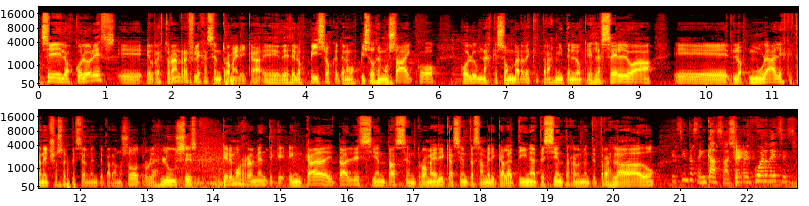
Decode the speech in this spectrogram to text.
Sí, los colores, eh, el restaurante refleja Centroamérica, eh, desde los pisos, que tenemos pisos de mosaico, columnas que son verdes que transmiten lo que es la selva, eh, los murales que están hechos especialmente para nosotros, las luces. Queremos realmente que en cada detalle sientas Centroamérica, sientas América Latina, te sientas realmente trasladado. Sientas en casa, Sí. que recuerdes eso.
